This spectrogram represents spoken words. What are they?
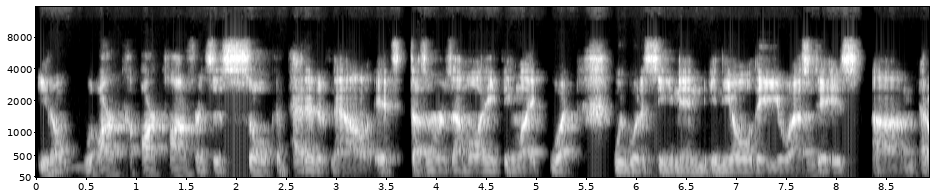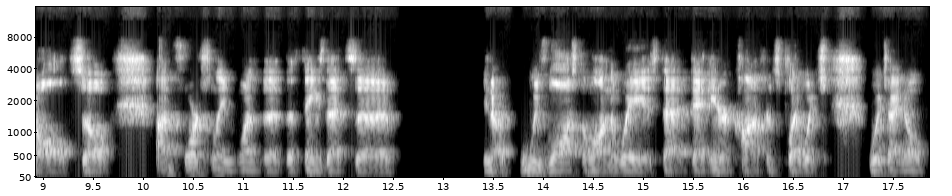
you know, our our conference is so competitive now. It doesn't resemble anything like what we would have seen in in the old AUS days um, at all. So, unfortunately, one of the the things that's uh, you know we've lost along the way is that that interconference play, which which I know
